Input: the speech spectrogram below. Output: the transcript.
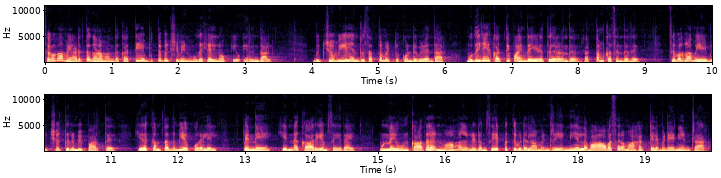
சிவகாமி அடுத்த கணம் அந்த கத்தியை புத்த பிக்ஷுவின் முதுகில் நோக்கி எறிந்தாள். பிக்ஷு வீல் என்று சத்தமிட்டு கொண்டு விழுந்தார். முதுகில் கத்தி பாய்ந்த இடத்திலிருந்து ரத்தம் கசிந்தது. சிவகாமியை பிக்ஷு திரும்பி பார்த்து இரக்கம் ததும்பிய குரலில் பெண்ணே என்ன காரியம் செய்தாய்? உன்னை உன் காதலன் மாமல்லனிடம் சேர்ப்பித்து விடலாம் என்று எண்ணியல்லவா அவசரமாக கிளம்பினேன் என்றார்.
